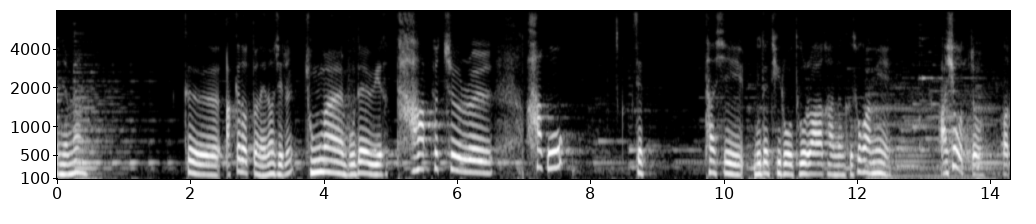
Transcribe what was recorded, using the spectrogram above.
왜냐면 그 아껴뒀던 에너지를 정말 무대 위에서 다 표출을 하고 이제 다시 무대 뒤로 돌아가는 그 소감이 아쉬웠죠. 아,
